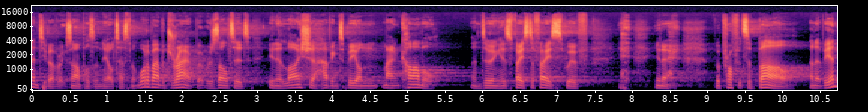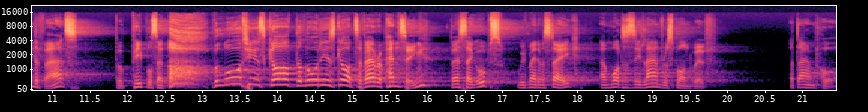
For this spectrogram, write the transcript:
plenty of other examples in the Old Testament. What about the drought that resulted in Elisha having to be on Mount Carmel and doing his face to face with, you know, the prophets of Baal? And at the end of that, the people said, Oh, the Lord is God, the Lord is God. So they're repenting. They're saying, Oops, we've made a mistake. And what does the land respond with? A downpour.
